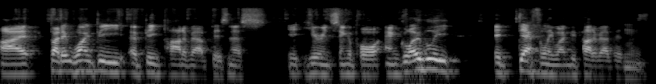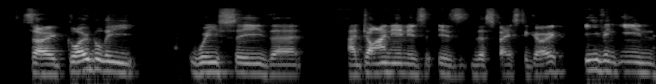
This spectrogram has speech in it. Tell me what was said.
I, but it won't be a big part of our business here in Singapore, and globally, it definitely won't be part of our business. Mm. So globally, we see that uh, dine in is is the space to go, even in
